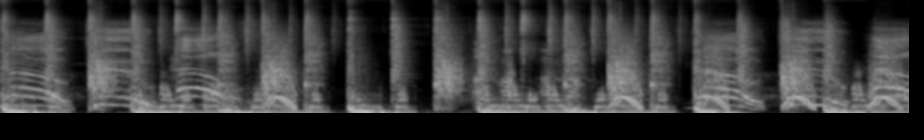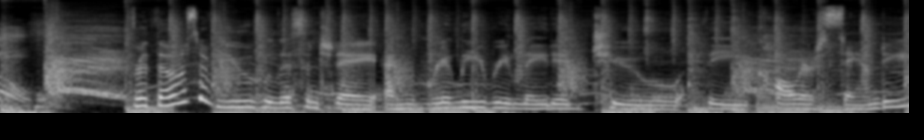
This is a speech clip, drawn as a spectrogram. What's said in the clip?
Go to health. Go to health. For those of you who listened today and really related to the caller Sandy,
